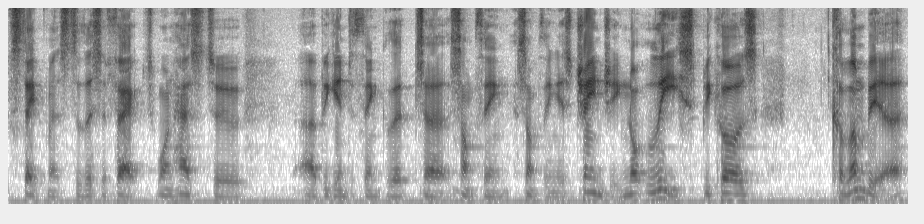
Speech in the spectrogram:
statements to this effect, one has to uh, begin to think that uh, something, something is changing, not least because Colombia,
